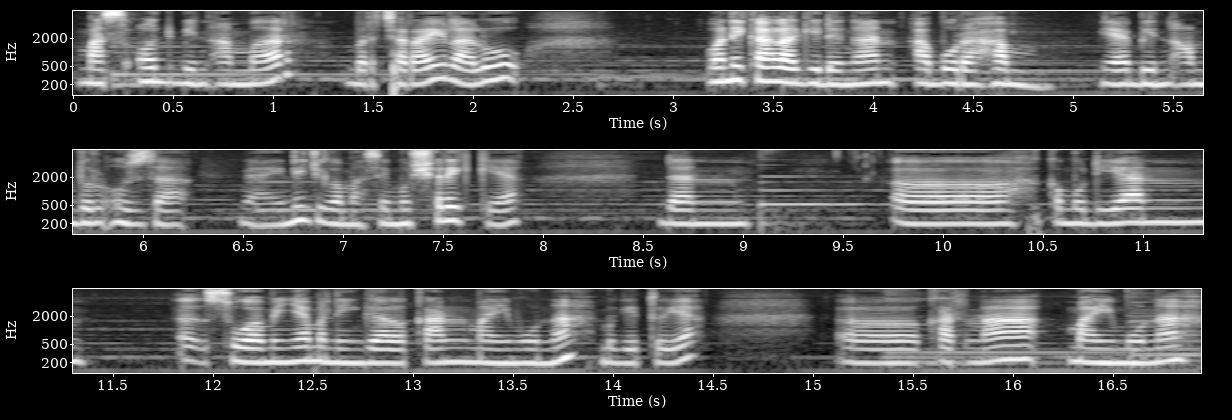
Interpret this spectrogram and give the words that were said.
Mas'ud bin Amr bercerai lalu menikah lagi dengan Abu Raham ya bin Abdul Uzza. Nah, ini juga masih musyrik ya. Dan uh, kemudian uh, suaminya meninggalkan Maimunah begitu ya. Uh, karena Maimunah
